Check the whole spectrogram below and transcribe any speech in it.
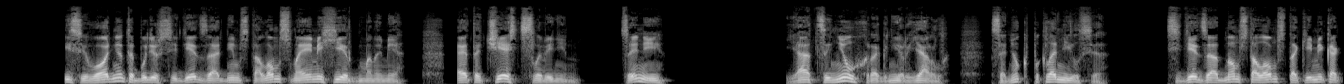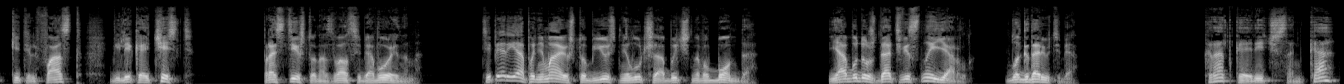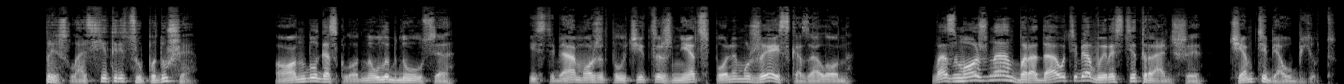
и сегодня ты будешь сидеть за одним столом с моими хирдманами. Это честь, славянин. Цени». «Я ценю, Храгнир Ярл», — Санек поклонился. «Сидеть за одним столом с такими, как Кительфаст, — великая честь. Прости, что назвал себя воином. Теперь я понимаю, что бьюсь не лучше обычного Бонда. Я буду ждать весны, Ярл. Благодарю тебя». Краткая речь Санька пришлась хитрецу по душе. Он благосклонно улыбнулся. «Из тебя может получиться жнец поля мужей», — сказал он. «Возможно, борода у тебя вырастет раньше, чем тебя убьют».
